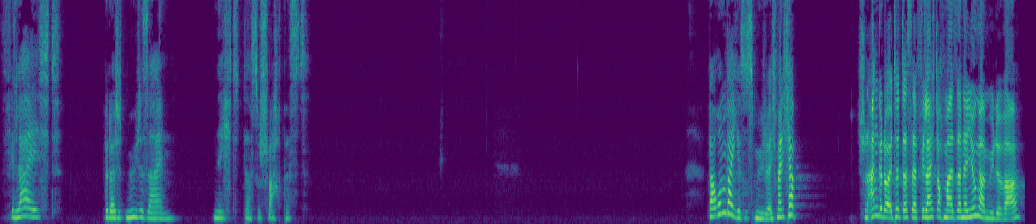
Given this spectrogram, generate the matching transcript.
Vielleicht bedeutet müde sein nicht, dass du schwach bist. Warum war Jesus müde? Ich meine, ich habe schon angedeutet, dass er vielleicht auch mal seiner Jünger müde war.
